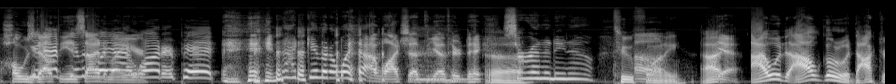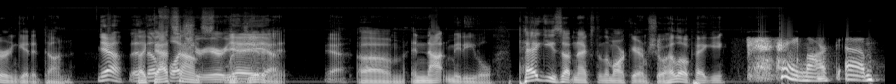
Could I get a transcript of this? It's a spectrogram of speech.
hosed out the inside of my ear. water pick. not giving away. I watched that the other day. Uh, Serenity now. Too Um, funny. I, yeah. I would. I'll go to a doctor and get it done. Yeah, like that sounds your ear. Yeah, yeah, yeah. Legitimate. Yeah. Um, and not medieval. Peggy's up next on the Mark Arum Show. Hello, Peggy. Hey, Mark. Um,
